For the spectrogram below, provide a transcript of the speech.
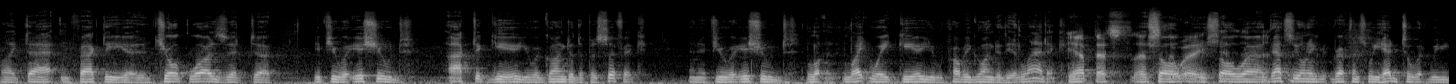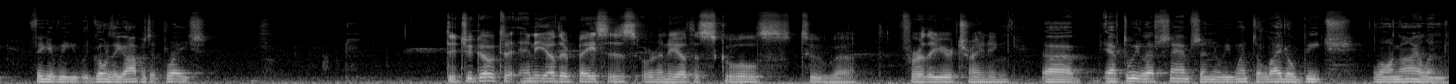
like that. In fact, the uh, joke was that uh, if you were issued Arctic gear, you were going to the Pacific, and if you were issued li- lightweight gear, you were probably going to the Atlantic. Yep, that's that's so, the way. so uh, that's the only reference we had to it. We figured we would go to the opposite place. Did you go to any other bases or any other schools to uh, further your training? Uh, after we left Sampson, we went to Lido Beach, Long Island,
